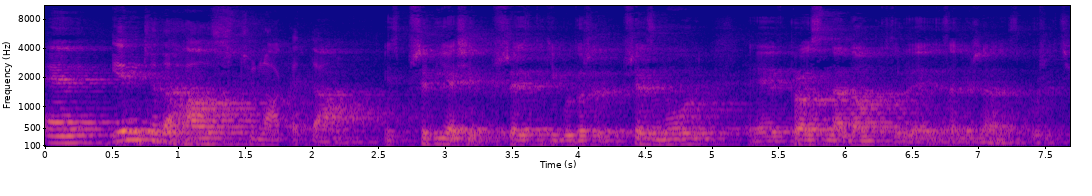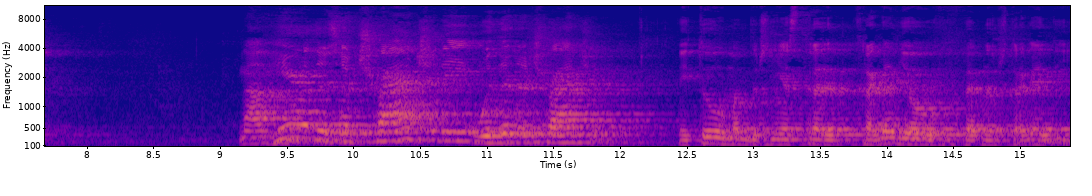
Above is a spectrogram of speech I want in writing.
and into the house to knock it down. Więc przebija się przez taki buldożer przez mur e, wprost na dom, który zamierza zburzyć. Now here there's a tragedy within a tragedy. I tu mam do czynienia z tra- tragedią wewnątrz tragedii.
